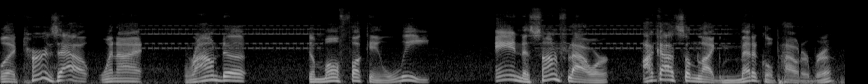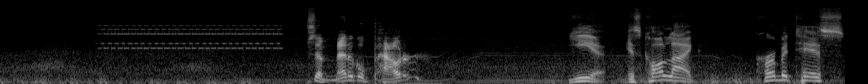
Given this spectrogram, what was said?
Well, it turns out when I ground up the motherfucking wheat and the sunflower, I got some like medical powder, bro. You said medical powder? Yeah, it's called like Herbatus.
